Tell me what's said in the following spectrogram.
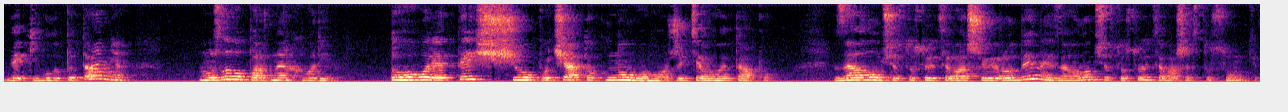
деякі були питання, можливо, партнер хворів. То говорять те, що початок нового життєвого етапу, загалом, що стосується вашої родини, і загалом, що стосується ваших стосунків.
